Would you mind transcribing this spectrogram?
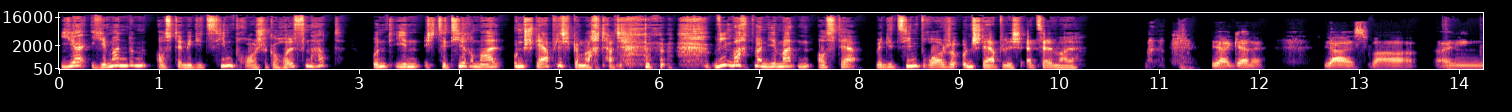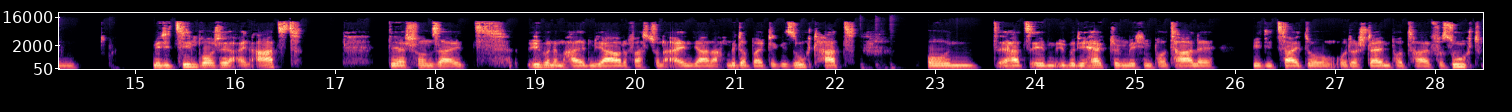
ihr jemandem aus der Medizinbranche geholfen hat und ihn, ich zitiere mal, unsterblich gemacht hat. Wie macht man jemanden aus der Medizinbranche unsterblich? Erzähl mal. Ja, gerne. Ja, es war ein Medizinbranche, ein Arzt, der schon seit über einem halben Jahr oder fast schon ein Jahr nach Mitarbeiter gesucht hat. Und er hat es eben über die herkömmlichen Portale wie die Zeitung oder Stellenportal versucht,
